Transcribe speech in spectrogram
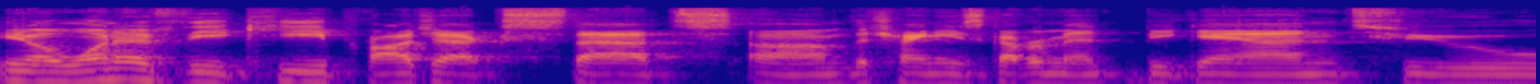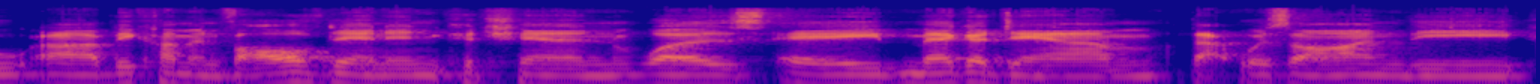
you know, one of the key projects that um, the Chinese government began to uh, become involved in in Kachin was a mega dam that was on the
